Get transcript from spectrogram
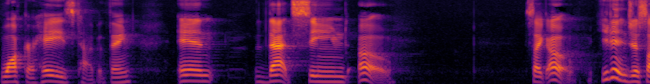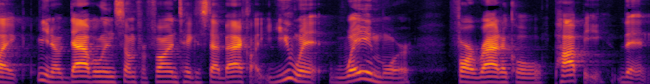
Walker Hayes type of thing. And that seemed, oh, it's like, oh, you didn't just like, you know, dabble in some for fun, take a step back. Like, you went way more far radical poppy than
